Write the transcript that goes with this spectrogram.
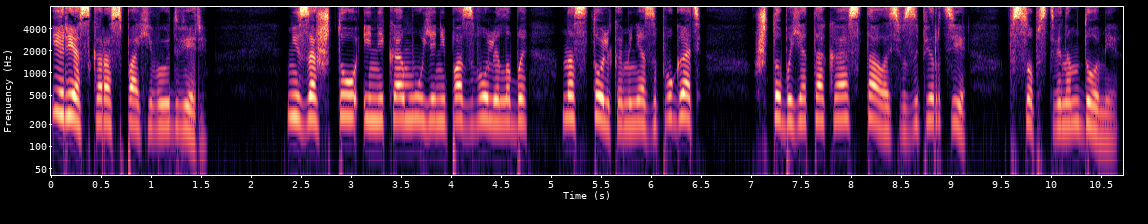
и резко распахиваю дверь. Ни за что и никому я не позволила бы настолько меня запугать, чтобы я так и осталась в заперти в собственном доме.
